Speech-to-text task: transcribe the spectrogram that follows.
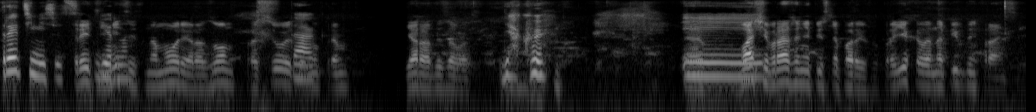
Третій місяць. Третій вірно. місяць на морі разом працюєте. Так. Ну прям я радий за вас. Дякую. І... Е, Ваші враження після Парижу. Приїхали на південь Франції.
